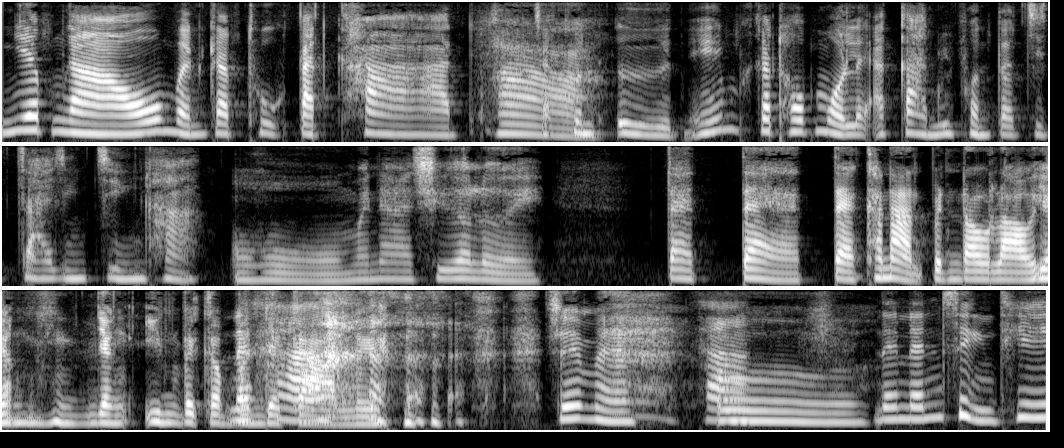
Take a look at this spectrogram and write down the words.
เงียบเหงาเหมือนกับถูกตัดขาดค่ะจากคนอื่นนี่กระทบหมดเลยอากาศมีผลต่อจิตใจจริง ๆ ค่ะ โอ้โห ไม่น่าเชื่อเลย แต่แต่แต่ขนาดเป็นเราเราๆยังยังอินไปกับนะคะบรรยากาศเลย ใช่ไหมค่ะเออดังนั้นสิ่งที่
